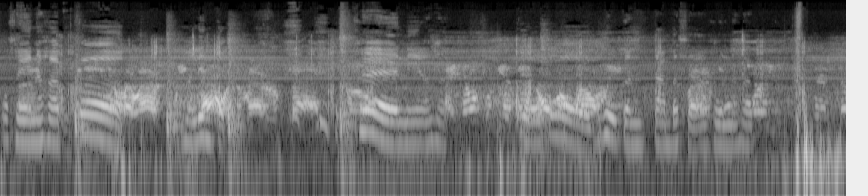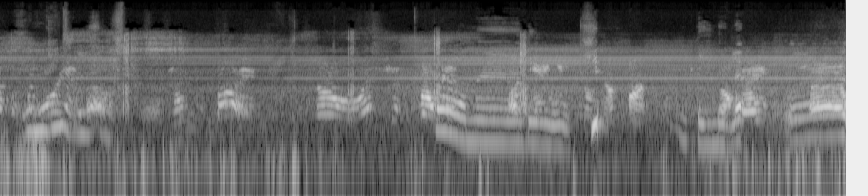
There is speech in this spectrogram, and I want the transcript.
โอเคนะครับ ก็มาเล่นต่อแค่นี้นะครับแล้วก็พูดกันตามภาษาคนนะครับคนที่ไหนก็มาดูคลิปตีหนึ่งแล้วว้าว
